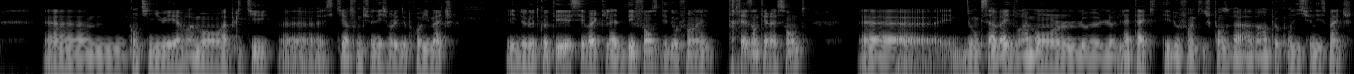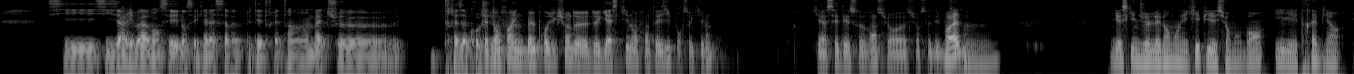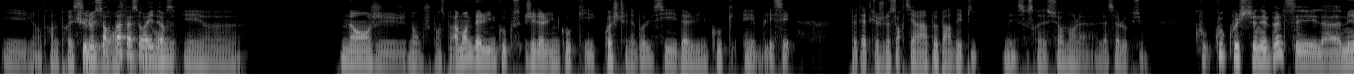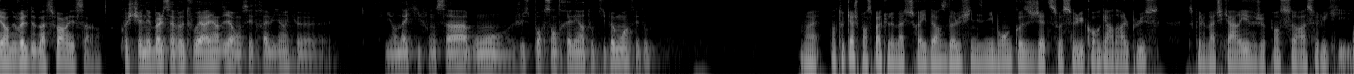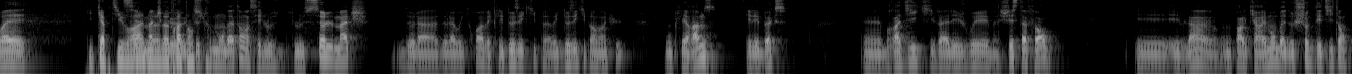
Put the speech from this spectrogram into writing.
euh, continuer à vraiment appliquer ce qui a fonctionné sur les deux premiers matchs. Et de l'autre côté, c'est vrai que la défense des Dauphins est très intéressante. Donc ça va être vraiment l'attaque des Dauphins qui je pense va, va un peu conditionner ce match si s'ils arrivent à avancer, dans ces cas-là, ça va peut-être être un match euh, très accroché. Peut-être enfin une belle production de, de, Gaskin en fantasy pour ceux qui l'ont, qui est assez décevant sur, euh, sur ce début. Ouais, euh, Gaskin, je l'ai dans mon équipe, il est sur mon banc, il est très bien, il est en train de presser. Tu le sors pas face aux Raiders et Non, j'ai, non, je pense pas. À moins que Dalvin Cook, j'ai Dalvin Cook qui est questionable. Si Dalvin Cook est blessé, peut-être que je le sortirai un peu par dépit, mais ce serait sûrement la, la seule option. Cook questionable, c'est la meilleure nouvelle de ma soirée, ça. Questionable, ça veut tout et rien dire. On sait très bien que qu'il y en a qui font ça, bon, juste pour s'entraîner un tout petit peu moins, c'est tout. Ouais. En tout cas, je pense pas que le match Raiders Dolphins ni Broncos Jets soit celui qu'on regardera le plus, parce que le match qui arrive, je pense, sera celui qui Ouais, qui captivera le match notre que, attention. que tout le monde attend. C'est le, le seul match de la, de la Week 3 avec les deux équipes, avec deux équipes invaincues. Donc les Rams et les Bucks. Euh, Brady qui va aller jouer bah, chez Stafford. Et, et là, on parle carrément bah, de choc des titans.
